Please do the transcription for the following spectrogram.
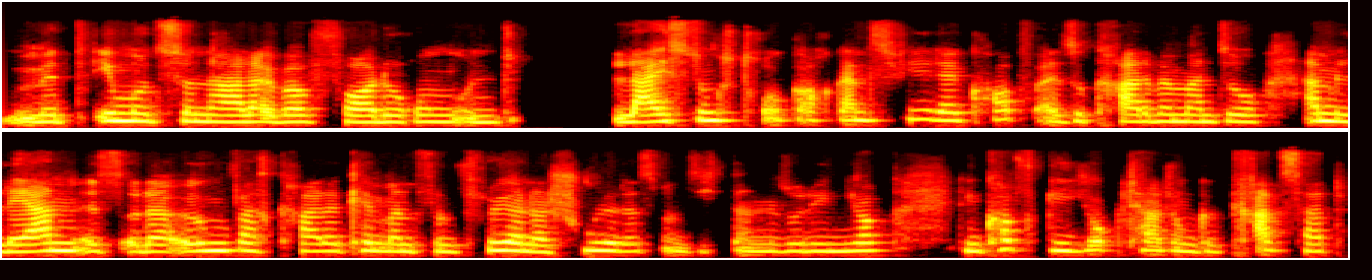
mit emotionaler Überforderung und Leistungsdruck auch ganz viel, der Kopf. Also gerade wenn man so am Lernen ist oder irgendwas, gerade kennt man von früher in der Schule, dass man sich dann so den, Jock, den Kopf gejuckt hat und gekratzt hat.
